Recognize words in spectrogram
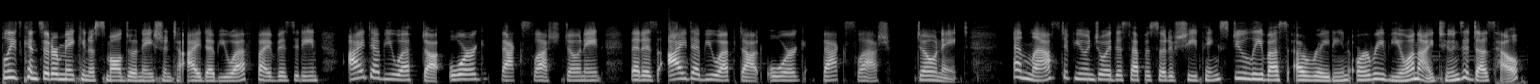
Please consider making a small donation to IWF by visiting IWF.org backslash donate. That is IWF.org backslash donate. And last, if you enjoyed this episode of She Thinks, do leave us a rating or review on iTunes. It does help.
